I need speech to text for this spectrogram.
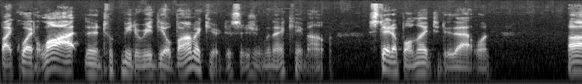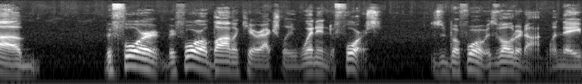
by quite a lot than it took me to read the Obamacare decision when that came out. Stayed up all night to do that one. Um, before before Obamacare actually went into force. This is before it was voted on. When they,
